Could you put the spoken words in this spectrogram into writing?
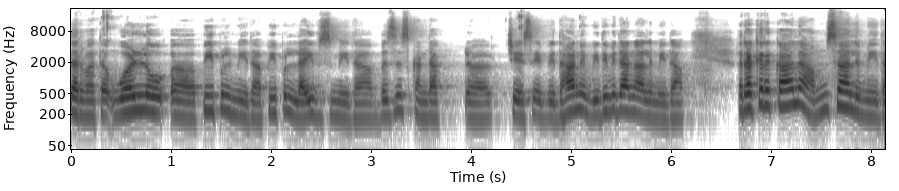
తర్వాత వరల్డ్లో పీపుల్ మీద పీపుల్ లైవ్స్ మీద బిజినెస్ కండక్ట్ చేసే విధాన విధి విధానాల మీద రకరకాల అంశాల మీద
